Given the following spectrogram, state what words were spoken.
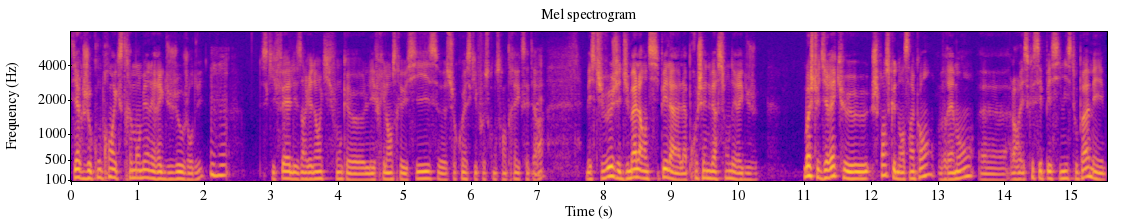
C'est-à-dire que je comprends extrêmement bien les règles du jeu aujourd'hui. Mhm. ce qui fait les ingrédients qui font que les freelances réussissent, euh, sur quoi est-ce qu'il faut se concentrer, etc. Ouais. Mais si tu veux, j'ai du mal à anticiper la, la prochaine version des règles du jeu. Moi, je te dirais que je pense que dans 5 ans, vraiment, euh, alors est-ce que c'est pessimiste ou pas, mais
